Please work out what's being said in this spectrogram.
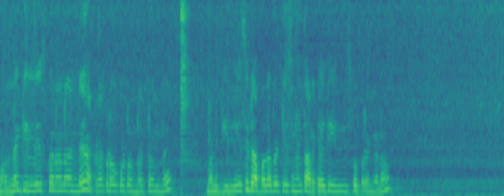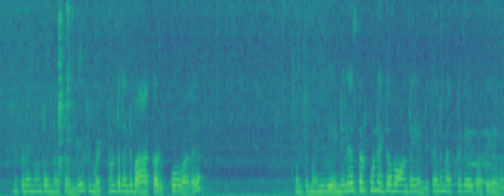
మొన్న గిల్లేసుకున్నానండి అక్కడక్కడ ఒకటి ఉన్నట్టు ఉంది గిల్లేసి డబ్బాలో పెట్టేసిన తలకాయలు తీసి శుభ్రంగాను. ఇక్కడ నూట ఉన్నట్టుంది. ఇట్లా మట్టి ఉంటుందండి బాగా కడుక్కోవాలి. కొంతమంది వేడి నీళ్ళు వేసి కడుక్కుంటే ఇంకా బాగుంటాయండి కానీ మెత్తగా అయిపోతాయి అని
